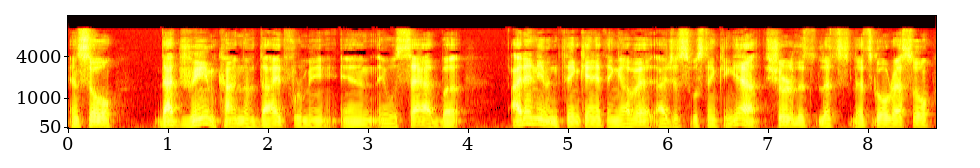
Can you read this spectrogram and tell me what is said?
And so that dream kind of died for me and it was sad, but I didn't even think anything of it. I just was thinking, yeah, sure, let's let's let's go wrestle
